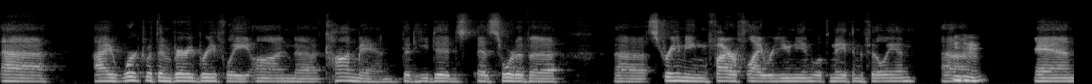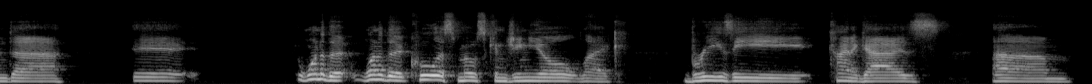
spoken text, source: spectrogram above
Uh, I worked with him very briefly on uh, Con Man that he did as sort of a uh, streaming Firefly reunion with Nathan Fillion. Uh, mm-hmm. And uh, it, one of the one of the coolest, most congenial, like breezy kind of guys. Um,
